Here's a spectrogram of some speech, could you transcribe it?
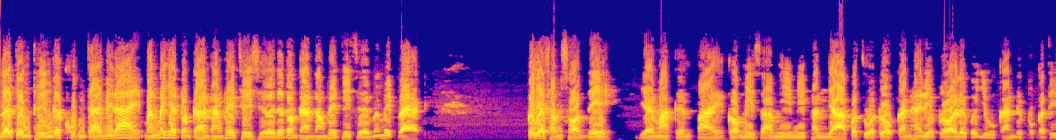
แล้วจนถึงก็คุมใจไม่ได้ มันไม่ใช่ต้องการทางเพศเฉยๆถ้าต้องการทางเพศเฉยๆมันไม่แปลก ก็อย่าสัมสอนดิอย่ามากเกินไป ก็มีสามีมีพัญญาก็ตรวจโรคกันให้เรียบร้อยแล้วก็อยู่กันโดยปกติ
